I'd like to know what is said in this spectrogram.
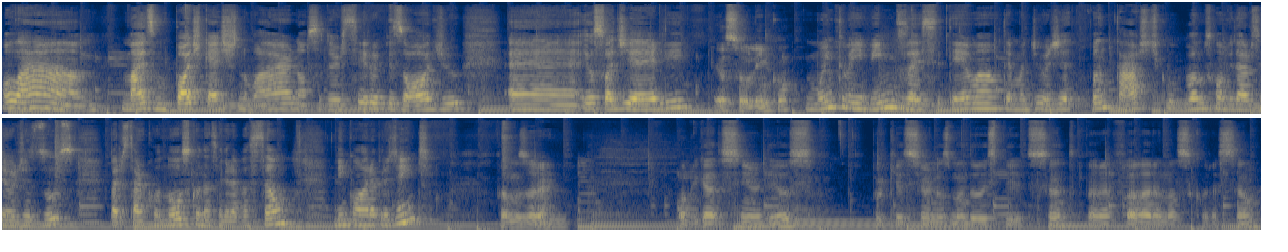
Olá, mais um podcast no ar, nosso terceiro episódio. É, eu sou a Diele. Eu sou o Lincoln. Muito bem-vindos a esse tema. O tema de hoje é fantástico. Vamos convidar o Senhor Jesus para estar conosco nessa gravação. Lincoln, ora pra gente? Vamos orar. Obrigado, Senhor Deus, porque o Senhor nos mandou o Espírito Santo para falar ao nosso coração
